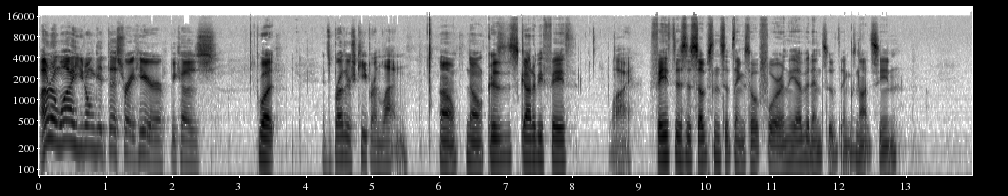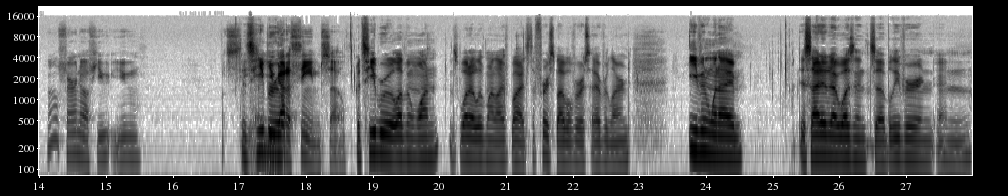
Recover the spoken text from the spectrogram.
I don't know why you don't get this right here because What? it's Brother's Keeper in Latin. Oh no, because it's got to be faith. Why? Faith is the substance of things hoped for and the evidence of things not seen. Well, fair enough. You you. It's Hebrew. You got a theme, so It's Hebrew 11:1. It's what I live my life by. It's the first Bible verse I ever learned. Even when I decided I wasn't a believer in, in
